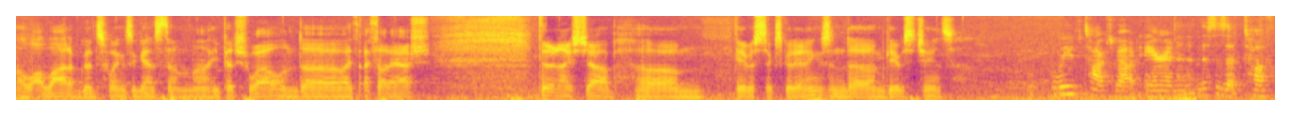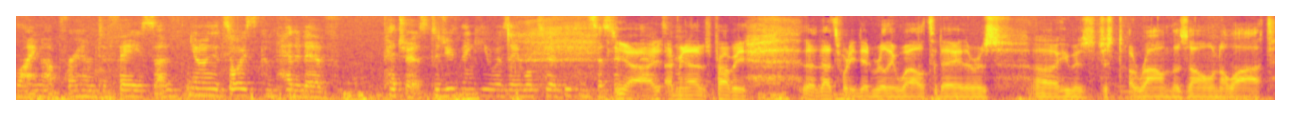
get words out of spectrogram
a, a lot of good swings against him. Uh, he pitched well, and uh, I, th- I, thought Ash did a nice job. Um, gave us six good innings and um, gave us a chance. We've talked about Aaron, and this is a tough lineup for him to face. You know, it's always competitive pitches. Did you think he was able to be consistent? Yeah, I, I, mean that was probably that's what he did really well today. There was uh, he was just around the zone a lot.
